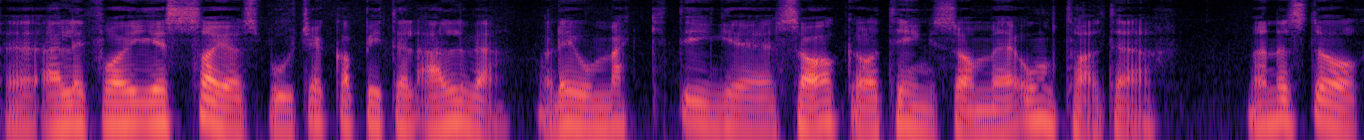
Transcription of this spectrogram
eh, eller fra Jesajas bok, kapittel 11. Og det er jo mektige saker og ting som er omtalt her. Men det står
